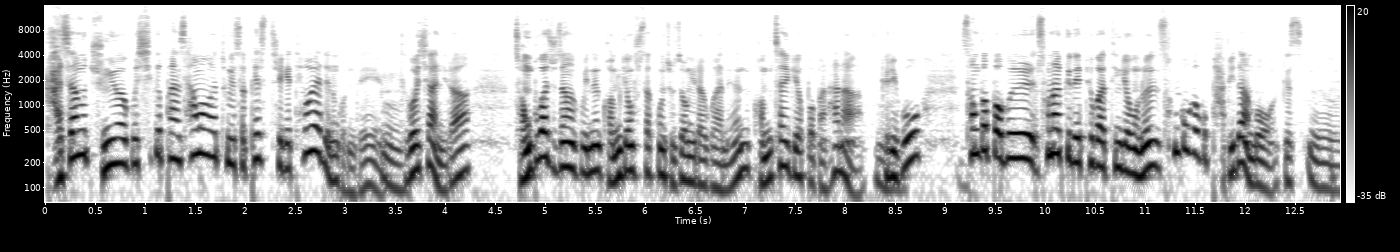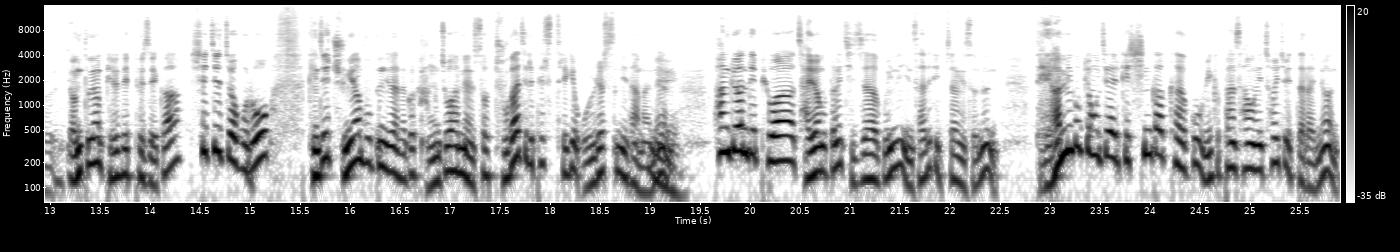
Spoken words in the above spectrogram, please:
가장 중요하고 시급한 상황을 통해서 패스트트랙에 태워야 되는 건데 음. 그것이 아니라 정부가 주장하고 있는 검경 수사권 조정이라고 하는 검찰 개혁 법안 하나 음. 그리고 선거법을 손학규 대표 같은 경우는 선거가고 밥이다 뭐 이렇게 어, 연동형 비례대표제가 실질적으로 굉장히 중요한 부분이라는 걸 강조하면서 두 가지를 패스트트랙에 올렸습니다만은 예. 황교안 대표와 자유한국당을 지지하고 있는 인사들 입장에서는 대한민국 경제가 이렇게 심각하고 위급한 상황에 처해져 있다라면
